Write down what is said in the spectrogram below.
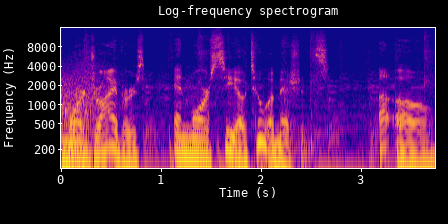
more drivers, and more CO2 emissions. Uh oh.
